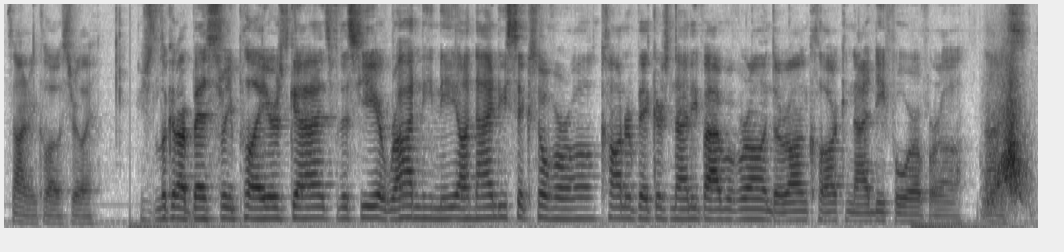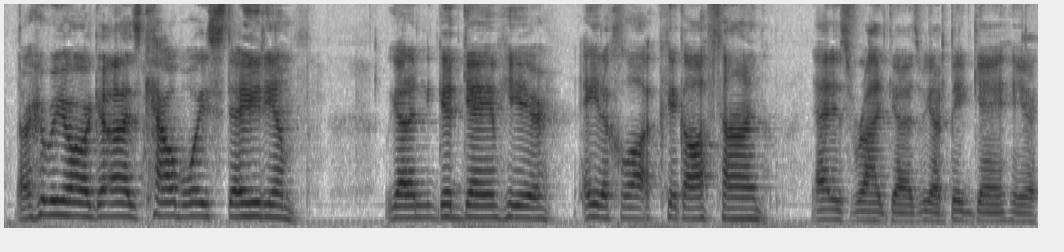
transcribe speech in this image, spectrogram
It's not even close, really. Just look at our best three players, guys, for this year. Rodney Neal, 96 overall. Connor Vickers, 95 overall. And Deron Clark, 94 overall. Nice. Right, here we are, guys. Cowboys Stadium. We got a good game here. 8 o'clock kickoff time. That is right, guys. We got a big game here.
